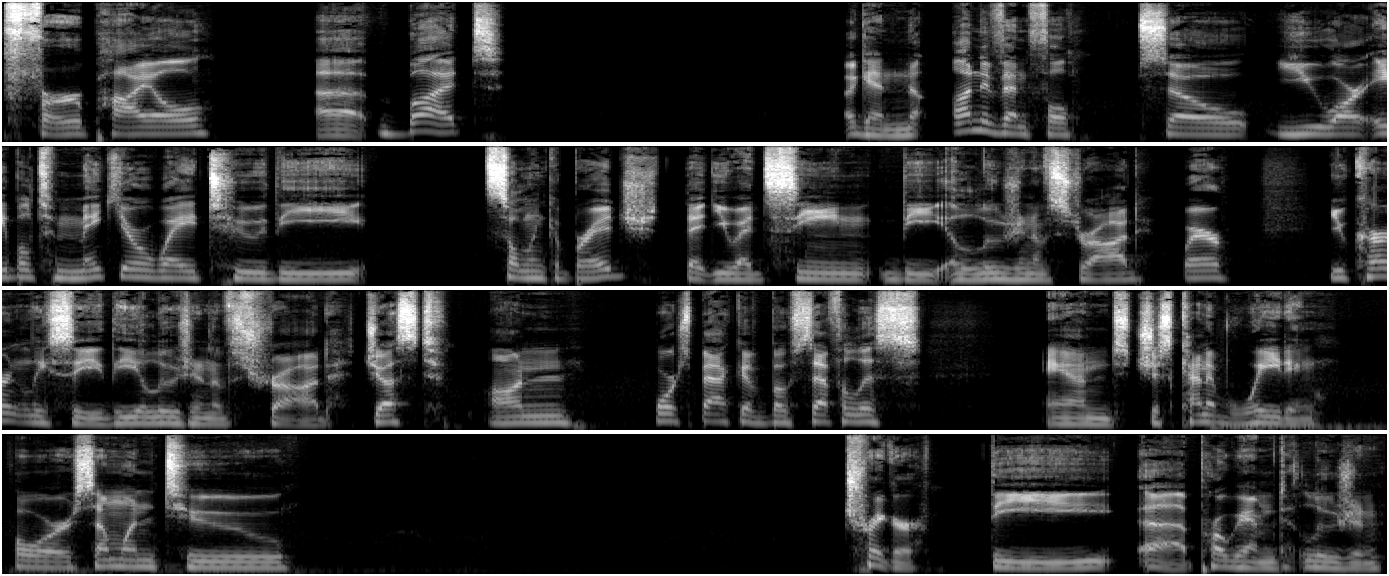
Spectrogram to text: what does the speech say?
fur pile. Uh, but again, uneventful. So you are able to make your way to the Tsolenka Bridge that you had seen the illusion of Strahd, where you currently see the illusion of Strahd, just on horseback of Beucephalus and just kind of waiting for someone to trigger the uh, programmed illusion.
